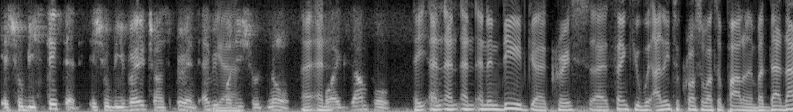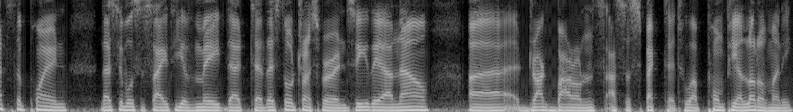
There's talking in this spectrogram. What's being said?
it should be stated. It should be very transparent. Everybody Yeah. should know. And- For example, And and, and, and indeed, uh, Chris, uh, thank you. I need to cross over to Parliament, but that, that's the point that civil society have made that uh, there's no transparency. They are now uh, drug barons, are suspected, who are pumping a lot of money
